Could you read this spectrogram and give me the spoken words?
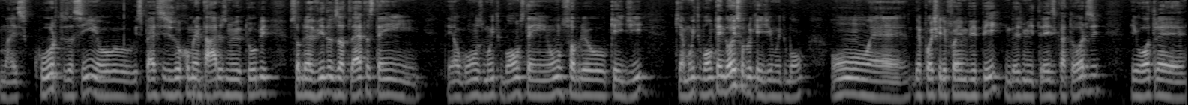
mais curtos, assim, ou espécies de documentários no YouTube sobre a vida dos atletas. Tem, tem alguns muito bons. Tem um sobre o KD, que é muito bom. Tem dois sobre o KD muito bom. Um é depois que ele foi MVP, em 2013 e 14. E o outro é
